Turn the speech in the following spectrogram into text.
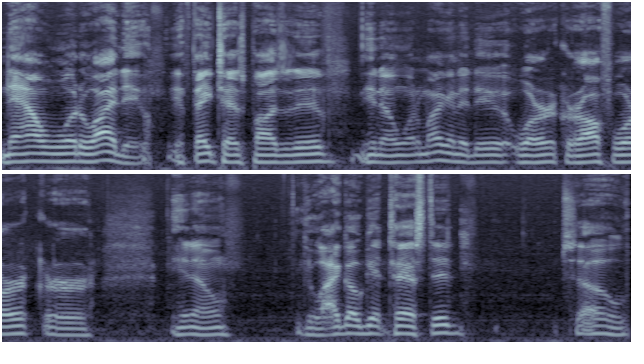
now what do I do if they test positive? You know, what am I going to do at work or off work or you know, do I go get tested? So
